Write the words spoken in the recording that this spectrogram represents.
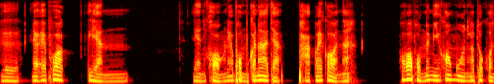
เออแล้วไอ้พวกเหรียญเหรียญของเนี่ย ผมก็น่าจะพักไว้ก่อนนะ เพราะว่าผมไม่มีข้อมูลครับทุกคน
